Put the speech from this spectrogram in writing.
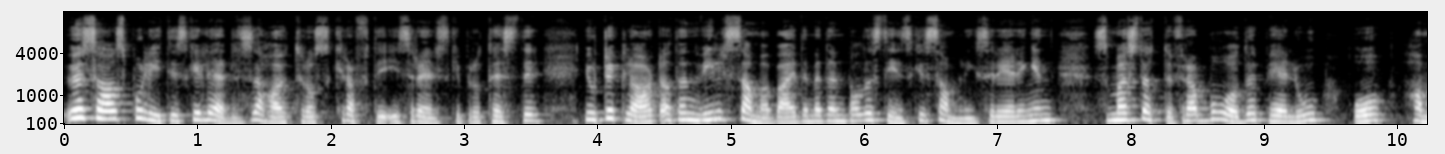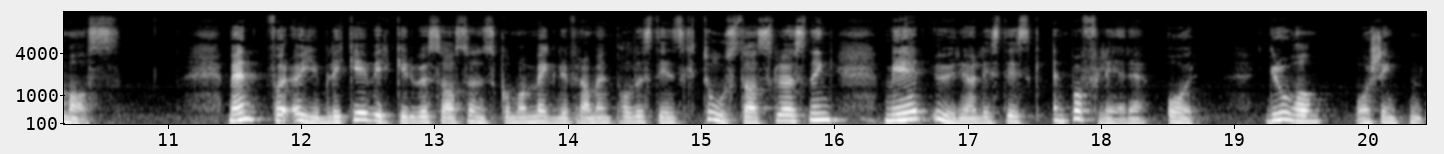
USAs politiske ledelse har tross kraftige israelske protester gjort det klart at den vil samarbeide med den palestinske samlingsregjeringen, som har støtte fra både PLO og Hamas. Men for øyeblikket virker USAs ønske om å megle fram en palestinsk tostatsløsning mer urealistisk enn på flere år. Groholm, Washington.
